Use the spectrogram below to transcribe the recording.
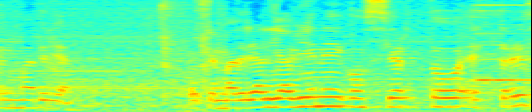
el material, porque el material ya viene con cierto estrés,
